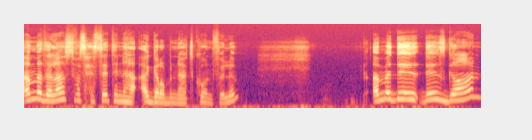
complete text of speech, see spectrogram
أما The Last بس حسيت إنها أقرب إنها تكون فيلم. أما دي Days Gone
